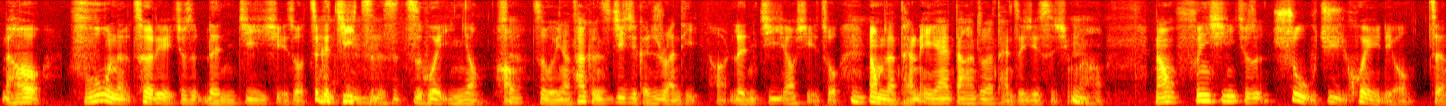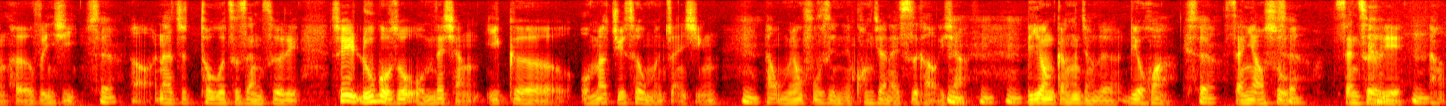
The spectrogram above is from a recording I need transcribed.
然后。服务呢策略就是人机协作，这个机指的是智慧应用，好、嗯嗯，智慧应用，它可能是机器，可能是软体，好，人机要协作。嗯、那我们在谈 AI，当然都在谈这些事情嘛，哈、嗯。然后分析就是数据汇流整合分析，是啊，那就透过这三策略。所以如果说我们在想一个我们要决策我们转型，嗯，那我们用服务型的框架来思考一下，嗯嗯，嗯，利用刚刚讲的六化是三要素。三策略，然后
